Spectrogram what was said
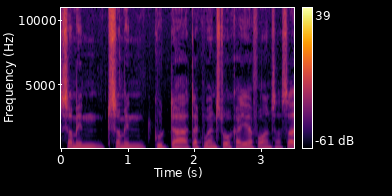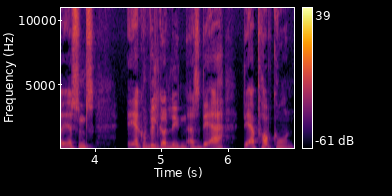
som, en, som en gut, der, der kunne have en stor karriere foran sig. Så jeg synes, jeg kunne vildt godt lide den. Altså, det er, det er popcorn,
